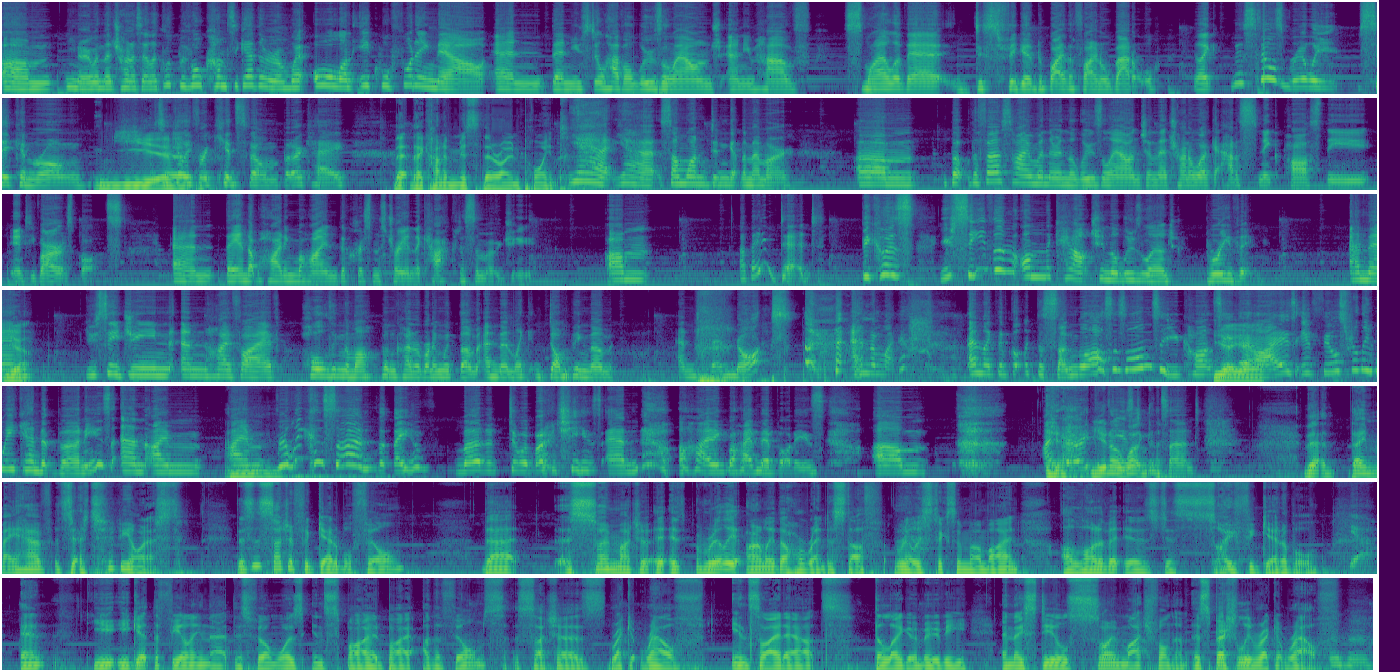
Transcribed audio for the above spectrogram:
Um, you know, when they're trying to say like, look, we've all come together and we're all on equal footing now, and then you still have a loser lounge and you have Smiler there disfigured by the final battle. You're like, this feels really sick and wrong, Yeah. particularly for a kids film, but okay. They, they kind of missed their own point. Yeah, yeah, someone didn't get the memo. Um, but the first time when they're in the loser lounge and they're trying to work out how to sneak past the antivirus bots, and they end up hiding behind the Christmas tree and the cactus emoji. Um, are they dead? Because you see them on the couch in the loser lounge breathing, and then Yeah. you see Gene and High Five holding them up and kind of running with them, and then like dumping them, and they're not. and I'm like, and like they've got like the sunglasses on, so you can't see Yeah, their yeah. eyes. It feels really Weekend at Bernie's, and I'm I'm really concerned that they have murdered two emojis and are hiding behind their bodies. Um, I'm Yeah, very confused you know what? and concerned. that they may have to, to be honest this is such a forgettable film that so much of it is really only the horrendous stuff really sticks in my mind a lot of it is just so forgettable Yeah. and you you get the feeling that this film was inspired by other films such as Wreck It Ralph, Inside Out, the Lego Movie, and they steal so much from them, especially Wreck It Ralph. Mm-hmm.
